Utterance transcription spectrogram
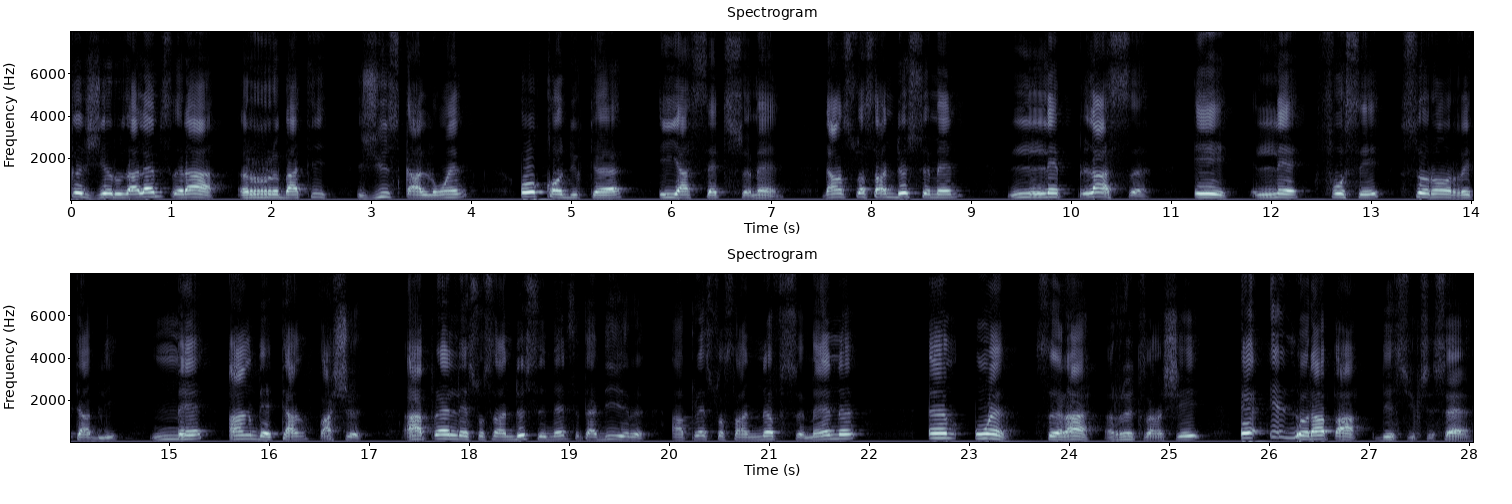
que Jérusalem sera rebâtie jusqu'à loin, au conducteur, il y a sept semaines. Dans 62 semaines, les places et les fossés seront rétablis, mais en des temps fâcheux. Après les 62 semaines, c'est-à-dire après 69 semaines, un oin sera retranché et il n'aura pas de successeur.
